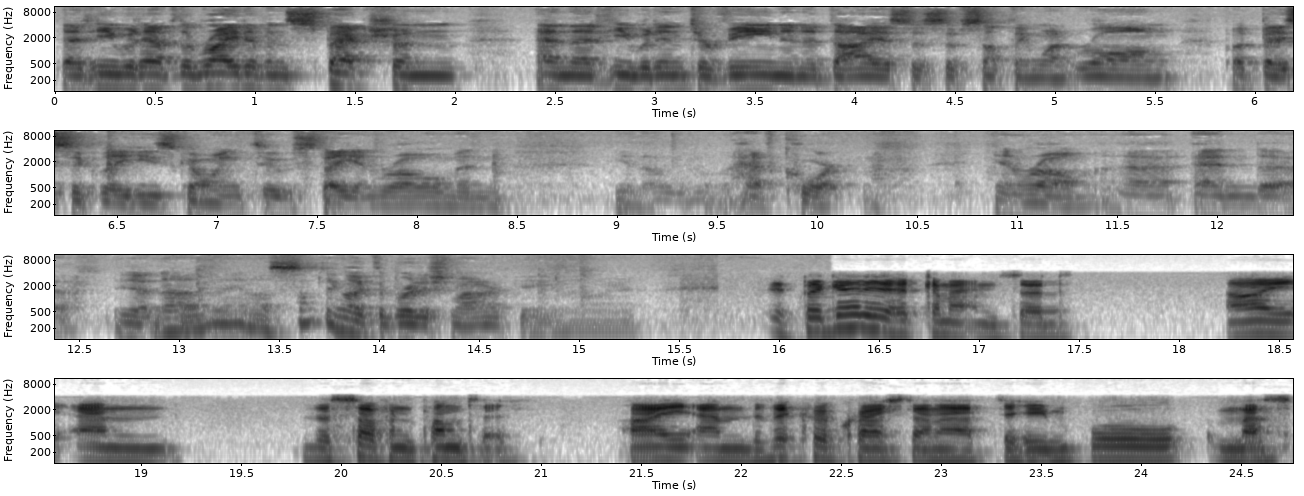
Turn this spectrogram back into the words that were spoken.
that he would have the right of inspection and that he would intervene in a diocese if something went wrong. But basically, he's going to stay in Rome and you know have court in Rome, uh, and uh, yeah, no, you know, something like the British monarchy. You know. If Bergoglio had come out and said, "I am the sovereign pontiff," I am the vicar of Christ on earth to whom all must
